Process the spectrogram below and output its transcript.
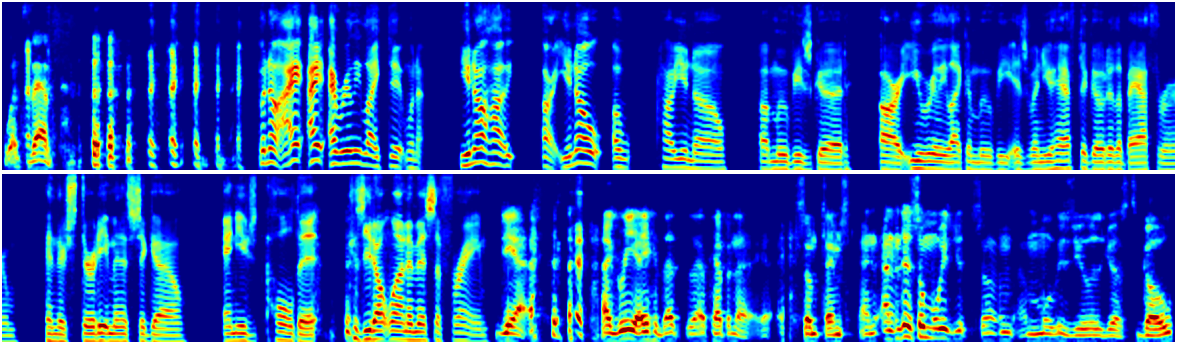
What's that? but no, I, I I really liked it when I, you know how all right, you know uh, how you know a movie's good or you really like a movie is when you have to go to the bathroom and there's 30 minutes to go and you hold it because you don't want to miss a frame. Yeah, I agree. I that that happen uh, sometimes, and and there's some movies, you- some movies you just go.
